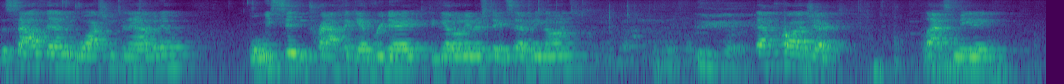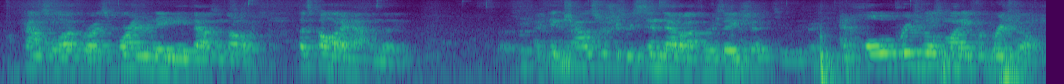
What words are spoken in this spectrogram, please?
The south end of Washington Avenue, where we sit in traffic every day to get on Interstate 79. That project, last meeting, council authorized $488,000. Let's call it a half a million. I think council should rescind that authorization and hold Bridgeville's money for Bridgeville.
